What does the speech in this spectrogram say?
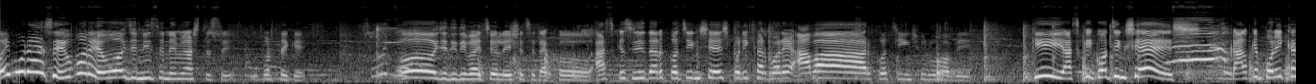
ওই পরে আছে। উপরে? ওই যে নিচে নেমে আসতেছে উপর থেকে। ওই যে। দিদিভাই চলে এসেছে দেখো। আজকে সৃজিতার কোচিং শেষ পরীক্ষার পরে আবার কোচিং শুরু হবে। কি আজকে কোচিং শেষ? কালকে পরীক্ষা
